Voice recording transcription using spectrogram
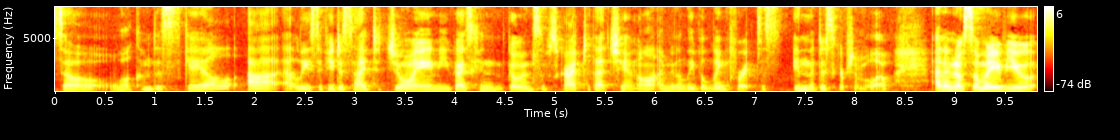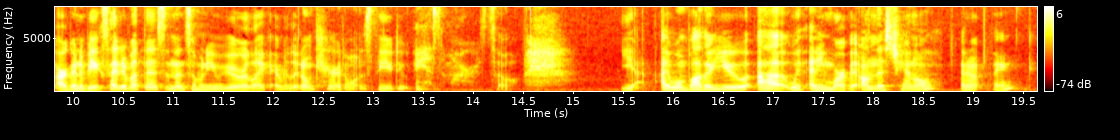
So, welcome to Scale. Uh, at least if you decide to join, you guys can go and subscribe to that channel. I'm going to leave a link for it just in the description below. And I know so many of you are going to be excited about this, and then so many of you are like, I really don't care. I don't want to see you do ASMR. So, yeah, I won't bother you uh, with any more of it on this channel, I don't think.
